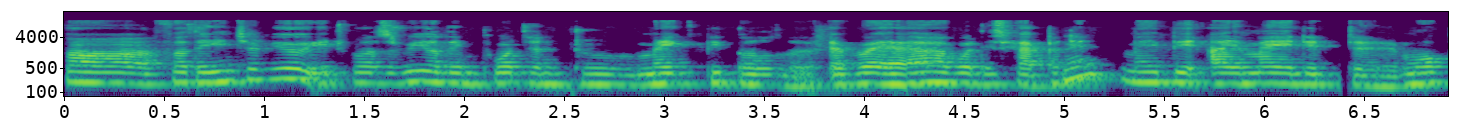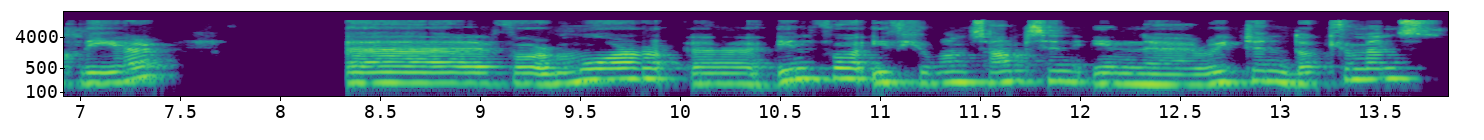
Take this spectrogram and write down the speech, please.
for for the interview. It was really important to make people aware what is happening. Maybe I made it uh, more clear. Uh, for more uh, info, if you want something in uh, written documents,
